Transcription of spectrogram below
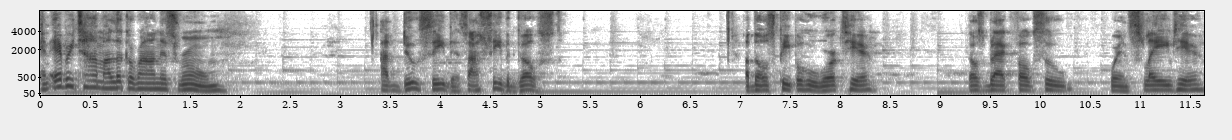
And every time I look around this room, I do see this. I see the ghost of those people who worked here, those black folks who were enslaved here,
